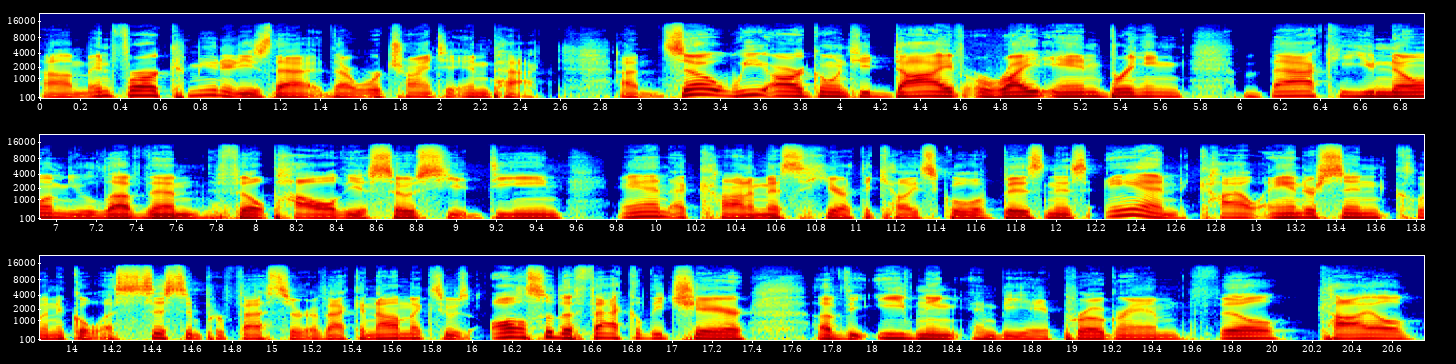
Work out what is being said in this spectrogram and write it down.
um, and for our communities that that we're trying to impact. Um, so we are going to dive right in in, bringing back, you know them, you love them, Phil Powell, the Associate Dean and Economist here at the Kelley School of Business, and Kyle Anderson, Clinical Assistant Professor of Economics, who is also the Faculty Chair of the Evening MBA program. Phil, Kyle,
